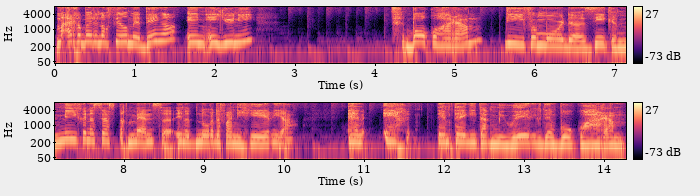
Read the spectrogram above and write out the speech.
Maar er gebeurden nog veel meer dingen in, in juni. Boko Haram, die vermoordde zeker 69 mensen in het noorden van Nigeria. En echt, dem tegi tak mi werif den Boko Haram.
